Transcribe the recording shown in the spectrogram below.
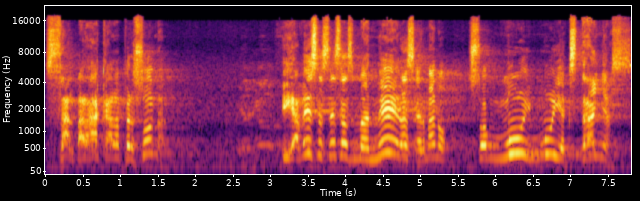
salvará a cada persona. Y a veces esas maneras, hermano, son muy, muy extrañas.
